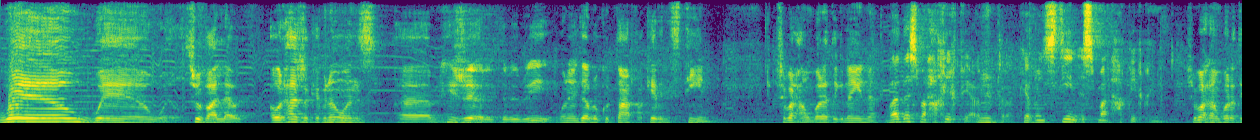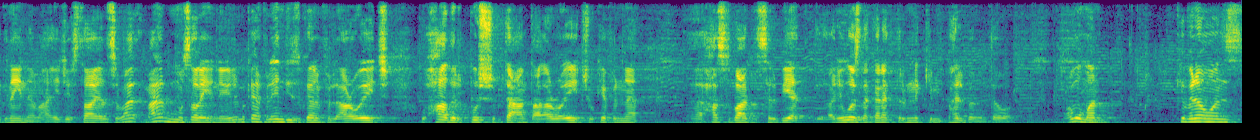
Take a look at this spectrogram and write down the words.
well well well شوف علاوي أول حاجة كيفن اونز آه، من حين جاء ال WWE وأنا قبل كنت أعرف كيفن ستين. شبحها مباراة جنينة. وهذا اسمه الحقيقي على فكرة. كيفن ستين اسمه الحقيقي. شبحها مباراة جنينة مع اي جي ستايلز مع المصارعين يعني لما كان في ال indies وكان في ال ROH وحاضر ال push بتاعهم بتاع ال ROH وكيف إنه آه، حصل بعض السلبيات. يعني وزنه كان أكثر من هكي بهلبة من توا عموما كيفن اونز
